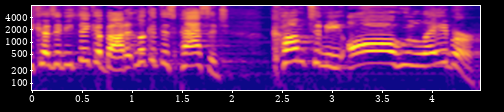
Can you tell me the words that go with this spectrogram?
Because if you think about it, look at this passage. Come to me, all who labor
